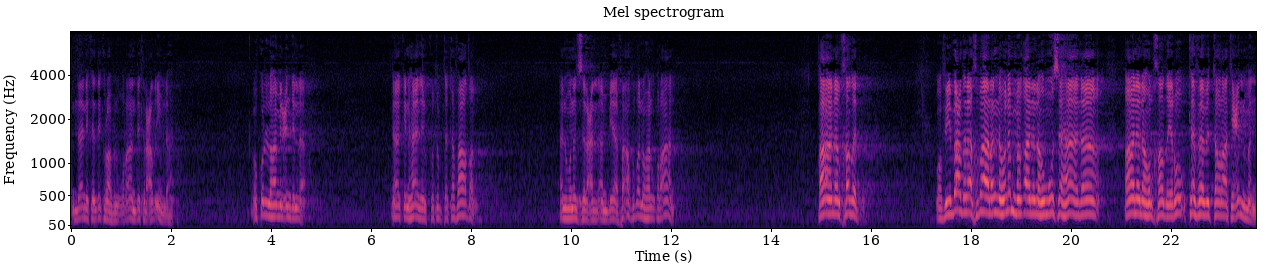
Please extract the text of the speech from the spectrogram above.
ذلك ذكرها في القرآن ذكر عظيم لها. وكلها من عند الله. لكن هذه الكتب تتفاضل. المنزل على الأنبياء فأفضلها القرآن. قال الخضر وفي بعض الأخبار أنه لما قال له موسى هذا قال له الخضر كفى بالتوراة علما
